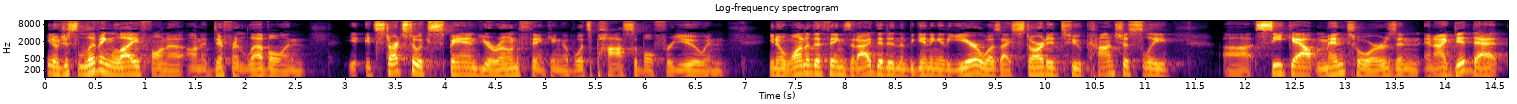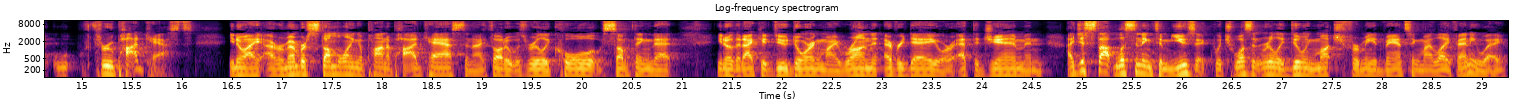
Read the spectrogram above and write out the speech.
you know just living life on a on a different level. And it, starts to expand your own thinking of what's possible for you. And you know one of the things that I did in the beginning of the year was I started to consciously uh, seek out mentors. And and I did that w- through podcasts. You know I, I remember stumbling upon a podcast and I thought it was really cool. It was something that you know, that I could do during my run every day or at the gym. And I just stopped listening to music, which wasn't really doing much for me advancing my life anyway.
